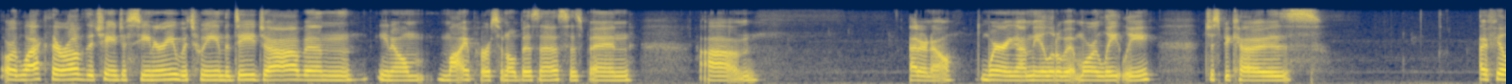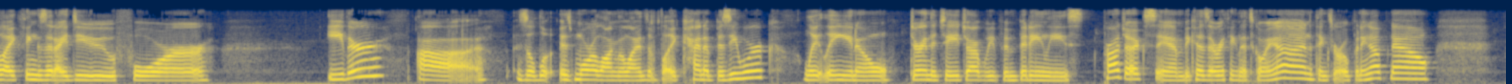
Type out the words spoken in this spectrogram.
or lack thereof, the change of scenery between the day job and you know my personal business has been, um, I don't know, wearing on me a little bit more lately, just because I feel like things that I do for either uh, is a, is more along the lines of like kind of busy work. Lately, you know, during the day job, we've been bidding these projects, and because everything that's going on, things are opening up now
